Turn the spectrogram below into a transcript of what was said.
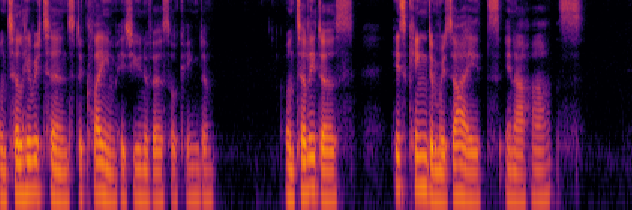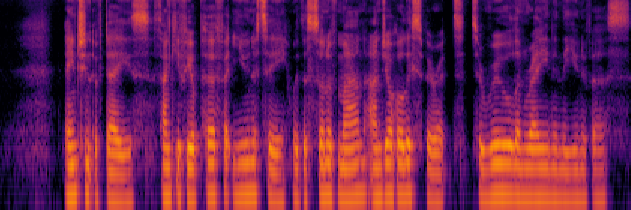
until he returns to claim his universal kingdom. Until he does, his kingdom resides in our hearts. Ancient of Days, thank you for your perfect unity with the Son of Man and your Holy Spirit to rule and reign in the universe.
